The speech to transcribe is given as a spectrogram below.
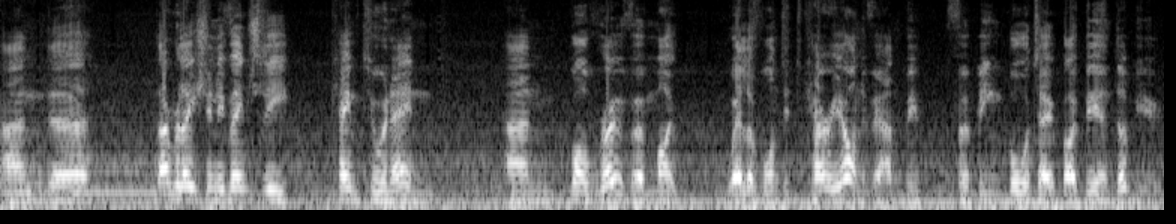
And uh, that relation eventually came to an end. And while Rover might well have wanted to carry on if it hadn't been for being bought out by BMW,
